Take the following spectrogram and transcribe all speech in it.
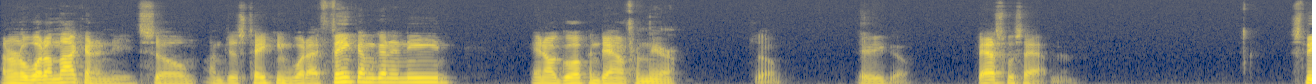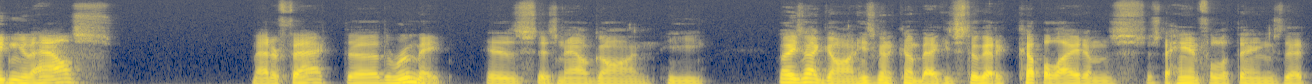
I don't know what I'm not going to need. So I'm just taking what I think I'm going to need, and I'll go up and down from there. So there you go. That's what's happening. Speaking of the house, matter of fact, uh, the roommate is is now gone. He well, he's not gone. He's going to come back. He's still got a couple items, just a handful of things that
